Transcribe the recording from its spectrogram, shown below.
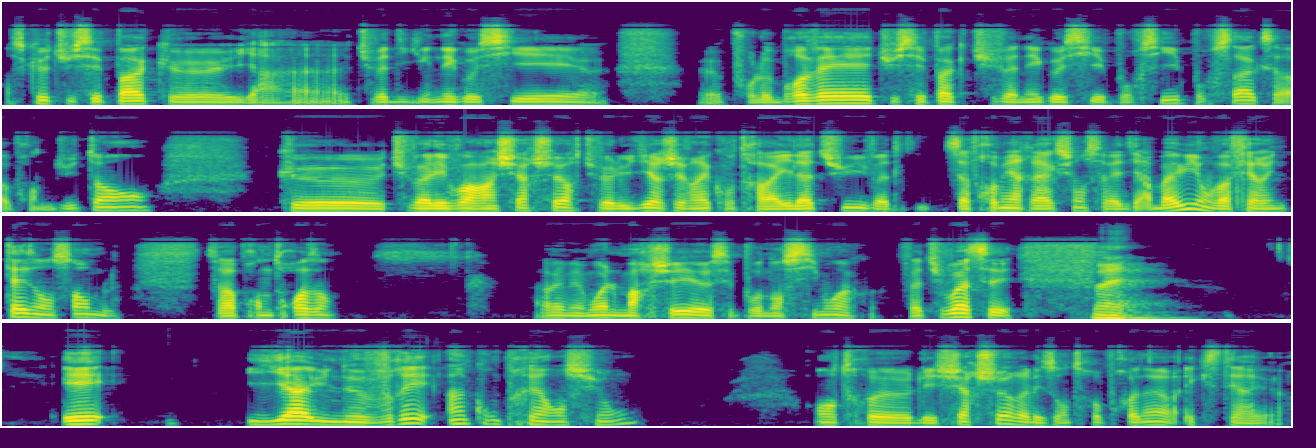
Parce que tu sais pas que y a, tu vas négocier pour le brevet, tu sais pas que tu vas négocier pour ci, pour ça, que ça va prendre du temps, que tu vas aller voir un chercheur, tu vas lui dire j'aimerais qu'on travaille là-dessus, il va te- sa première réaction ça va dire bah oui on va faire une thèse ensemble, ça va prendre trois ans. Ah ouais mais moi le marché c'est pour dans six mois quoi. Enfin tu vois c'est ouais, et il y a une vraie incompréhension entre les chercheurs et les entrepreneurs extérieurs.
